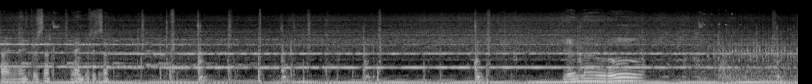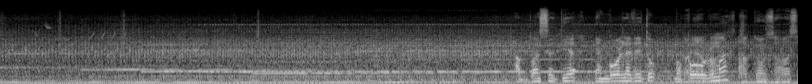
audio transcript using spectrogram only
ಸರ್ ಸರ್ ಆಯ್ತು ಸರ್ ಥ್ಯಾಂಕ್ ಯು ಸರ್ ಎಲ್ಲ ಇವರು ಹಬ್ಬ ಸದ್ಯ ಹೆಂಗ ಒಳ್ಳೇದಾಯ್ತು? ಮಪ್ಪ ಹೋಗಮ್ಮ ಹಾಕೋ ಸಾಹಸ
